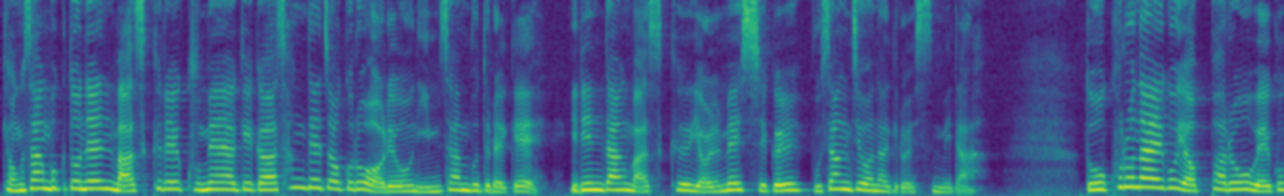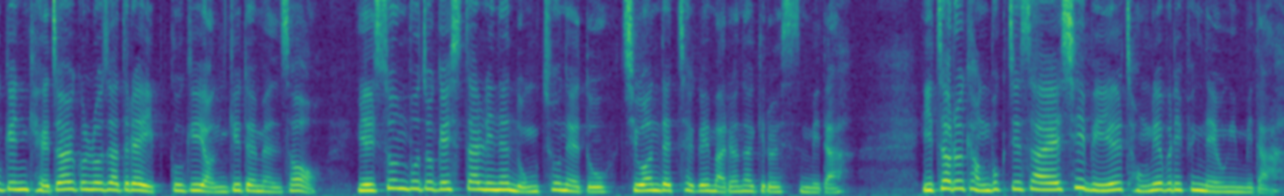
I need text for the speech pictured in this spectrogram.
경상북도는 마스크를 구매하기가 상대적으로 어려운 임산부들에게 1인당 마스크 10매씩을 무상 지원하기로 했습니다. 또 코로나19 여파로 외국인 계절 근로자들의 입국이 연기되면서 일손 부족에 시달리는 농촌에도 지원 대책을 마련하기로 했습니다. 이철우 경북지사의 12일 정례브리핑 내용입니다.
